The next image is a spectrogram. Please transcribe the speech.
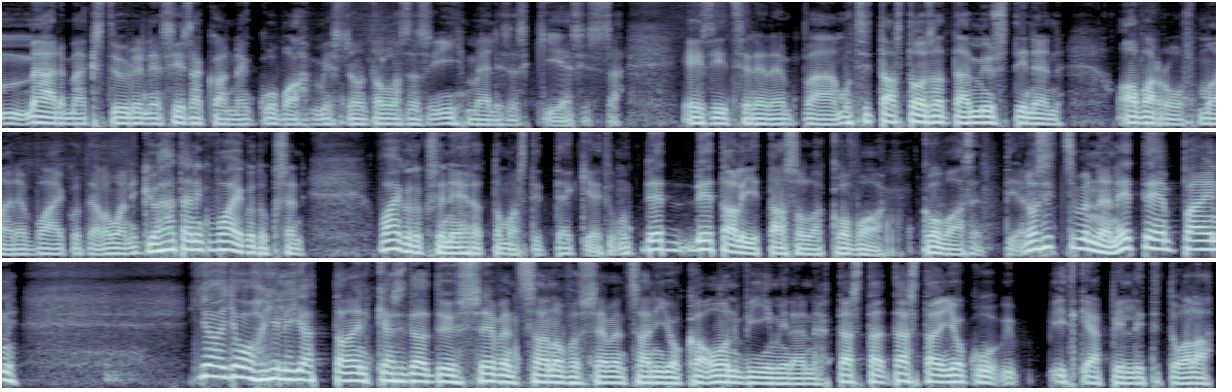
Mad Max-tyylinen sisäkannen kuva, missä ne on tällaisessa ihmeellisessä kiesissä. Ei siitä sen enempää. Mutta sitten taas toisaalta tämä mystinen avaruusmainen vaikutelma, niin kyllähän tämä niinku vaikutuksen, vaikutuksen ehdottomasti tekee, mutta de- detaljitasolla kovaa, kovaa settiä. No sitten mennään eteenpäin. Ja jo hiljattain käsitelty Seventh Son of a Seventh Son, joka on viimeinen. Tästä, tästä joku itkeä pillitti tuolla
